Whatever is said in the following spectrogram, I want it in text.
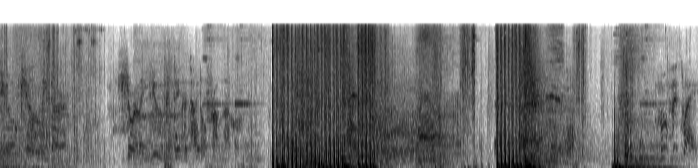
New kill leader. Surely you can take the title from them. Move this way.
